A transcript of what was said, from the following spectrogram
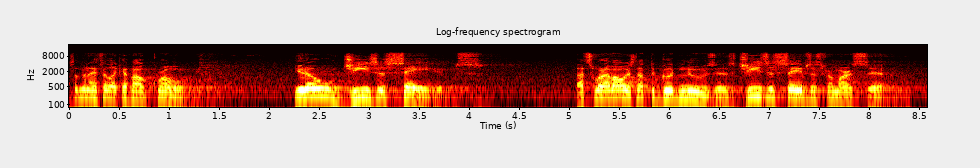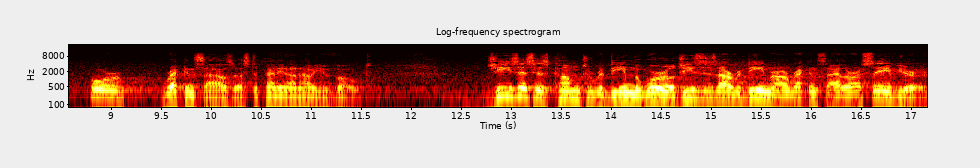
Something I feel like I've outgrown. You know, Jesus saves. That's what I've always thought the good news is. Jesus saves us from our sin, or reconciles us, depending on how you vote. Jesus has come to redeem the world. Jesus is our Redeemer, our reconciler, our Savior.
